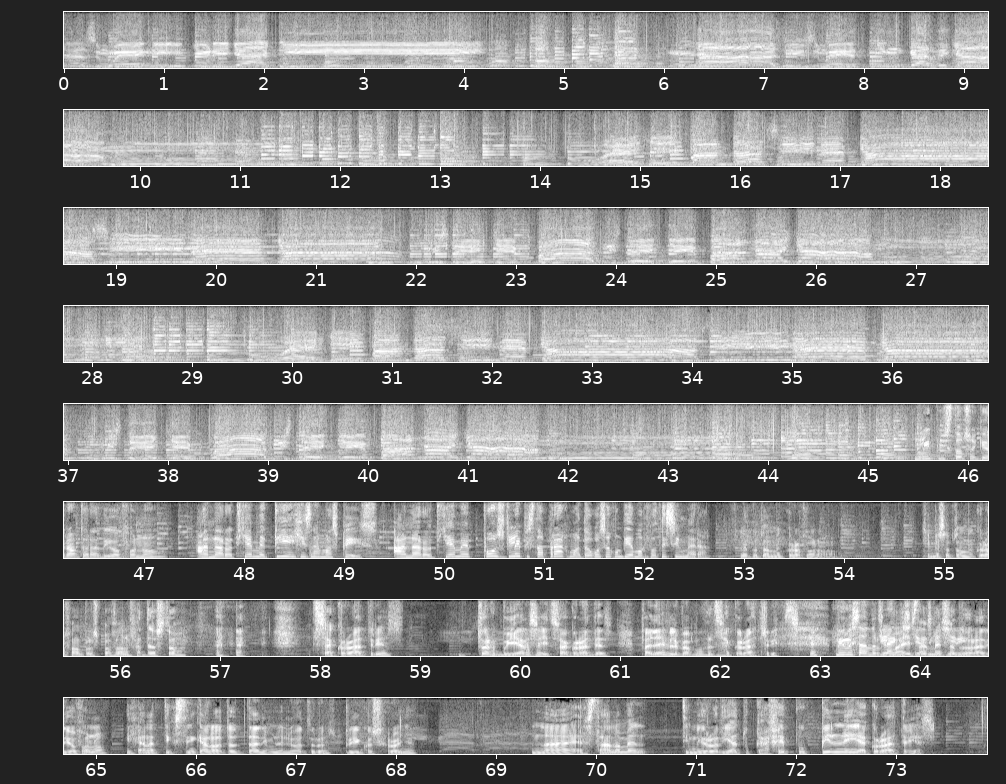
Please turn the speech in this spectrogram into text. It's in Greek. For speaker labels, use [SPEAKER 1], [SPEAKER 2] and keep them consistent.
[SPEAKER 1] Jasmine τόσο καιρό από το ραδιόφωνο. Αναρωτιέμαι τι έχεις να μας πεις. Αναρωτιέμαι πώς βλέπεις τα πράγματα όπως έχουν διαμορφωθεί σήμερα.
[SPEAKER 2] Βλέπω το μικρόφωνο και μέσα από το μικρόφωνο προσπαθώ να φανταστώ τις ακροάτριες Τώρα που γέρασα ή του ακροατές. Παλιά έβλεπα μόνο τις ακροάτριες.
[SPEAKER 1] Μίμη
[SPEAKER 2] και
[SPEAKER 1] Ανδρουλάκη,
[SPEAKER 2] μάλιστα
[SPEAKER 1] κυρίε και
[SPEAKER 2] μέσα από
[SPEAKER 1] κύριοι.
[SPEAKER 2] το ραδιόφωνο είχα αναπτύξει την ικανότητα όταν ήμουν νεότερος, πριν 20 χρόνια, να αισθάνομαι τη μυρωδιά του καφέ που πίνουν οι ακροάτριες.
